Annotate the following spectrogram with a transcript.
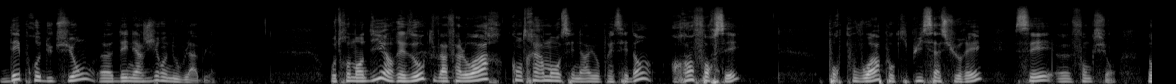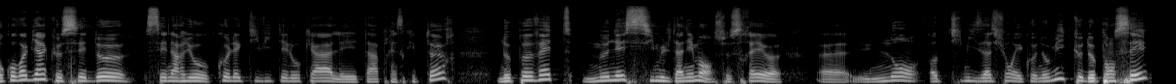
des productions euh, d'énergie renouvelable. Autrement dit, un réseau qu'il va falloir, contrairement au scénario précédent, renforcer pour pouvoir, pour qu'il puisse assurer ses euh, fonctions. Donc on voit bien que ces deux scénarios, collectivité locale et État prescripteur, ne peuvent être menés simultanément. Ce serait une non-optimisation économique que de penser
